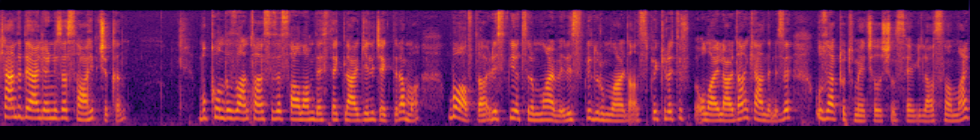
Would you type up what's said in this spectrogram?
Kendi değerlerinize sahip çıkın. Bu konuda zaten size sağlam destekler gelecektir ama bu hafta riskli yatırımlar ve riskli durumlardan, spekülatif olaylardan kendinizi uzak tutmaya çalışın sevgili aslanlar.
